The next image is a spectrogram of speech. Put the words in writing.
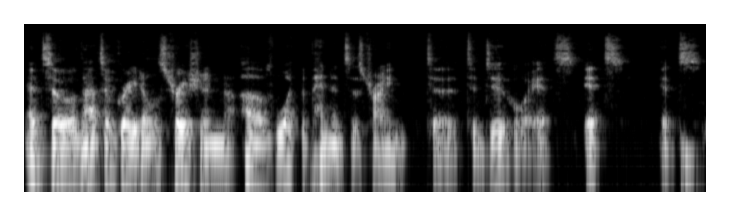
And so that's a great illustration of what the penance is trying to, to do. It's it's it's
